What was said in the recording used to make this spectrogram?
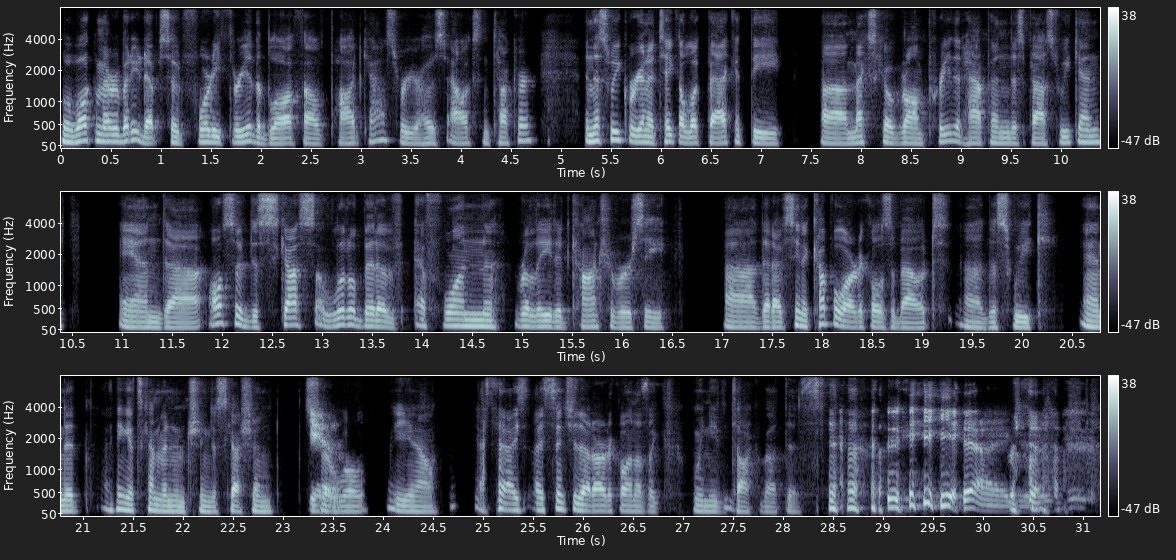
Well, welcome everybody to episode 43 of the Blow Off Valve podcast. We're your hosts, Alex and Tucker. And this week we're going to take a look back at the uh, Mexico Grand Prix that happened this past weekend and uh, also discuss a little bit of F1 related controversy uh, that I've seen a couple articles about uh, this week. And it, I think it's kind of an interesting discussion. Yeah. So we'll, you know, I, I sent you that article and I was like, we need to talk about this. yeah, I agree.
